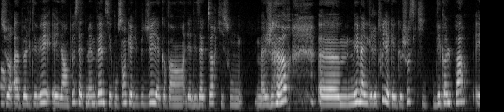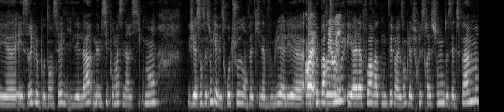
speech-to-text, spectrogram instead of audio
oh. sur Apple TV et il y a un peu cette même veine, c'est qu'on sent qu'il y a du budget, il y a, enfin, il y a des acteurs qui sont majeurs, euh, mais malgré tout, il y a quelque chose qui décolle pas et, et c'est vrai que le potentiel il est là, même si pour moi scénaristiquement j'ai la sensation qu'il y avait trop de choses en fait, qu'il a voulu aller euh, un peu partout et à la fois raconter par exemple la frustration de cette femme,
